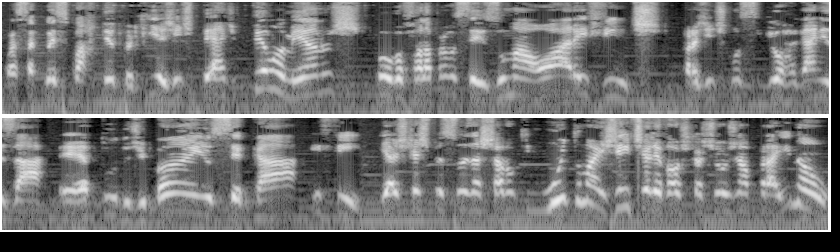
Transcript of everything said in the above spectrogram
com, essa, com esse quarteto aqui, a gente perde pelo menos, pô, vou falar para vocês, uma hora e vinte para a gente conseguir organizar é, tudo de banho, secar, enfim. E acho que as pessoas achavam que muito mais gente ia levar os cachorros na praia. E não.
